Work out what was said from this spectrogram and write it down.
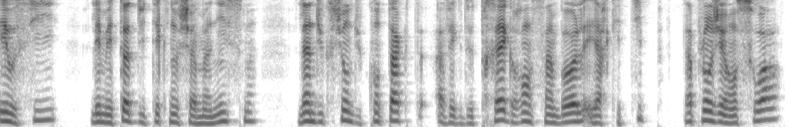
Et aussi les méthodes du technochamanisme, l'induction du contact avec de très grands symboles et archétypes, la plongée en soi,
